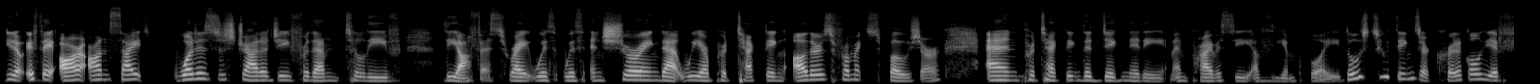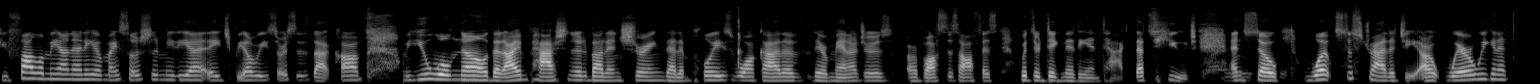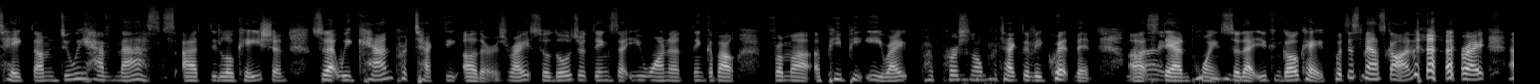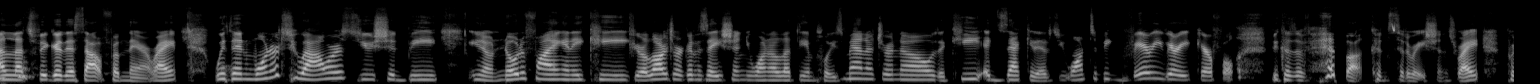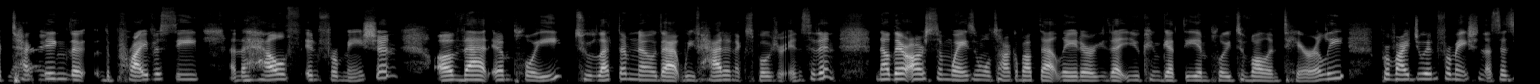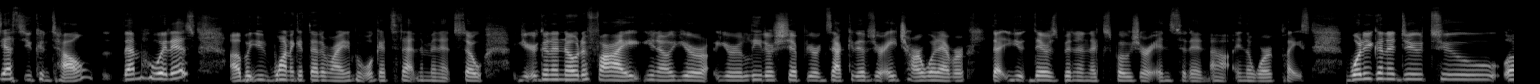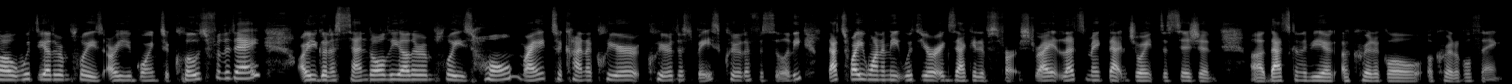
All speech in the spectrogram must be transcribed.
you know if they are on site what is the strategy for them to leave the office right? With with ensuring that we are protecting others from exposure and protecting the dignity and privacy of the employee. Those two things are critical. If you follow me on any of my social media at hblresources.com you will know that i'm passionate about ensuring that employees walk out of their managers or boss's office with their dignity intact. That's huge. And so what's the strategy? Are where are we going to take them? Do we have masks at the location so that we can protect the others, right? So those are things that you want to think about from a, a PPE, right? P- personal mm-hmm. protective equipment uh, right. standpoint, so that you can go, okay, put this mask on, right? And let's figure this out from there, right? Within one or two hours, you should be, you know, notifying any key. If you're a large organization, you want to let the employee's manager know, the key executives. You want to be very, very careful because of HIPAA considerations, right? Protecting right. the the privacy and the health information of that employee to let them know that we've had an exposure incident. Now, there are some ways, and we'll talk about that later, that you can get the employee to voluntarily provide you information that says, yes, you can tell them who it is, uh, but you want to get that in writing, but we'll get to that in a minute. So you're going to notify, you know, your your leadership, your executives, your HR, whatever, that you there's been an exposure incident uh, in the workplace. What are you going to do to uh, with the other employees? Are you going to close for the day? Are you going to send all the other employees home, right, to kind of clear clear the space, clear the facility? That's why you want to meet with your executives first, right? Let's make that joint decision. Uh, that's going to be a, a critical a critical thing.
